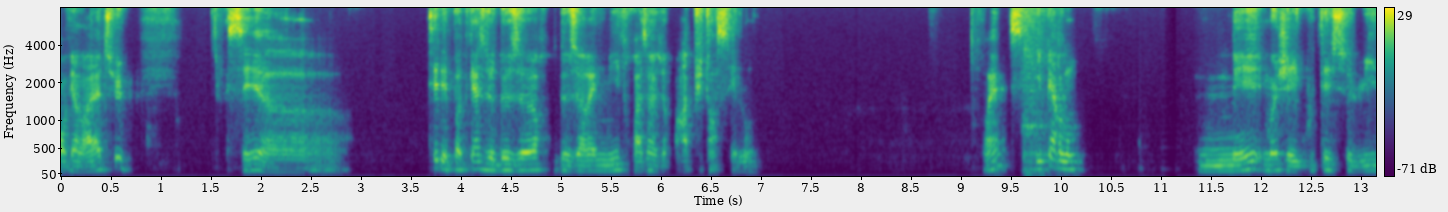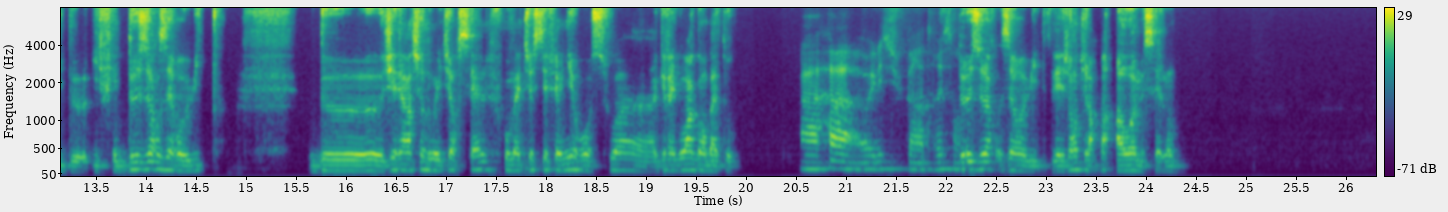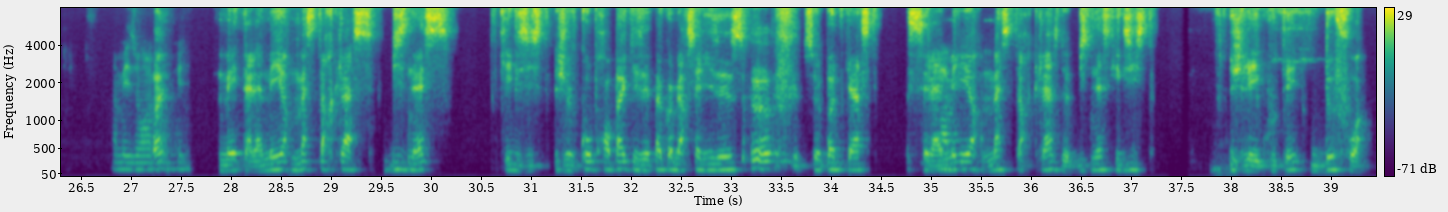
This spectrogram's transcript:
reviendra là-dessus. C'est euh, des podcasts de deux heures, deux heures et demie, trois heures. Ah putain, c'est long. Ouais, c'est hyper long. Mais moi, j'ai écouté celui de, il fait 2h08 de Génération de Wait Yourself où Mathieu Stéphanie reçoit Grégoire Gambato. Ah, ah il est super intéressant. 2h08. Les gens, tu leur parles, ah ouais, mais c'est long. Ah, mais ils ont Mais tu as la meilleure masterclass business qui existe. Je ne comprends pas qu'ils aient pas commercialisé ce, podcast. C'est la ah. meilleure masterclass de business qui existe. Je l'ai écouté deux fois.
